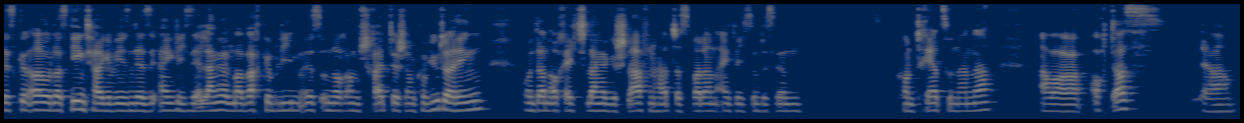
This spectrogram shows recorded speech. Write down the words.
ist genau das Gegenteil gewesen, der eigentlich sehr lange immer wach geblieben ist und noch am Schreibtisch am Computer hing und dann auch recht lange geschlafen hat. Das war dann eigentlich so ein bisschen konträr zueinander. Aber auch das, ja,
